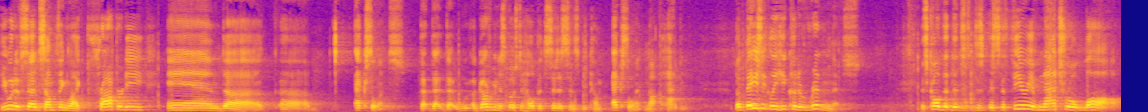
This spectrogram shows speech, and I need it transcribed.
He would have said something like property and uh, uh, excellence. That, that, that a government is supposed to help its citizens become excellent, not happy. But basically, he could have written this. It's called the, the, it's the theory of natural law,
